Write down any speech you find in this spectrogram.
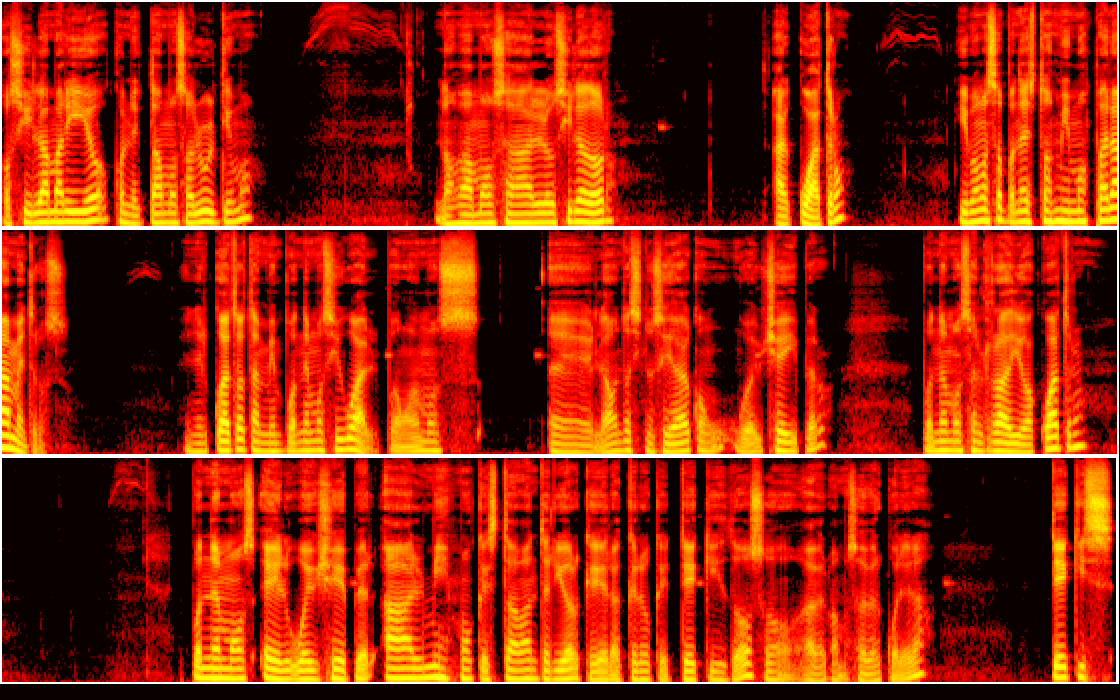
oscila amarillo, conectamos al último. Nos vamos al oscilador, al 4, y vamos a poner estos mismos parámetros. En el 4 también ponemos igual, ponemos eh, la onda sinusoidal con Wave Shaper, ponemos el radio a 4 ponemos el Wave Shaper al mismo que estaba anterior, que era creo que TX2, o a ver, vamos a ver cuál era. TX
